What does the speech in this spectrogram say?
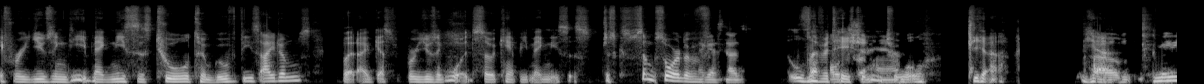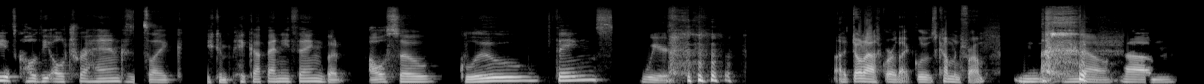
if we're using the magnesis tool to move these items, but I guess we're using wood, so it can't be magnesis. Just some sort of I guess that's levitation tool. Yeah. yeah. Um, Maybe it's called the Ultra Hand because it's like you can pick up anything, but also glue things. Weird. uh, don't ask where that glue is coming from. No. Um,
